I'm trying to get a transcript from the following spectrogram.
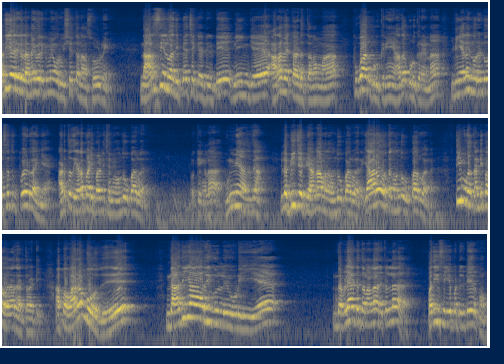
அதிகாரிகள் அனைவருக்குமே ஒரு விஷயத்த நான் சொல்றேன். இந்த அரசியல்வாதி பேச்சை கேட்டுக்கிட்டு நீங்க அறவேக்காடுத்தனமாக புகார் கொடுக்குறீங்க அதை கொடுக்குறேன்னா இவங்க எல்லாம் இன்னும் ரெண்டு வருஷத்துக்கு போயிடுவாங்க. அடுத்தது எடப்பாடி பழனிசாமி வந்து உட்காருவார். ஓகேங்களா? உண்மையாக அதுதான் இல்லை பிஜேபி அண்ணாமலை வந்து உட்காருவார். யாரோ ஒருத்தங்க வந்து உட்காருவாங்க. திமுக கண்டிப்பாக வராது அடுத்த வாட்டி. அப்போ வரும்போது இந்த அதிகாரிகளுடைய இந்த விளையாட்டுத்தனம்லாம் இருக்குல்ல பதிவு செய்யப்பட்டுக்கிட்டே இருக்கும்.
